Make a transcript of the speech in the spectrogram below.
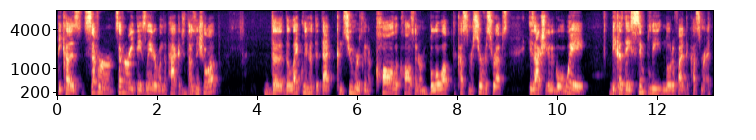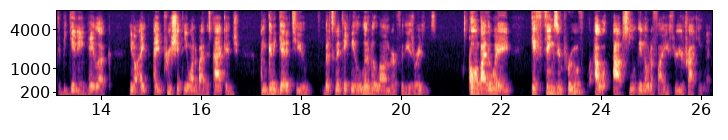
because seven, seven or eight days later, when the package doesn't show up, the, the likelihood that that consumer is going to call the call center and blow up the customer service reps is actually going to go away because they simply notified the customer at the beginning hey look you know i, I appreciate that you want to buy this package i'm going to get it to you but it's going to take me a little bit longer for these reasons oh and by the way if things improve i will absolutely notify you through your tracking link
